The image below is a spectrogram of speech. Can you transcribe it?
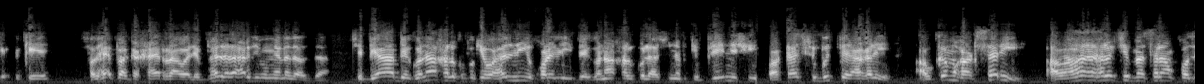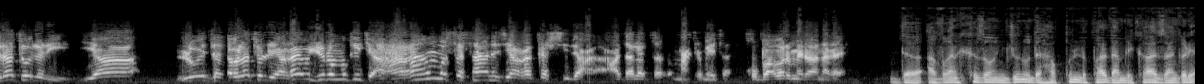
کې خدای پاک خیر راولي بل لار دې موږ نه ده چې بیا بې ګناه خلکو پکې وهل نه خړلې بې ګناه خلکو لاسونه پکې پرې نشي واقعا ثبوت پر اغلي او کم غټ سری او هغه خلک چې مثلا قدرت ولري یا لوی دولت لري هغه جرم کوي چې هغه هم مستثنا نه چې هغه کشي د عدالت محکمې ته خو باور مې رانغی د افغان ښځو او نجونو د حقوقو لپاره د امریکا ځانګړي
